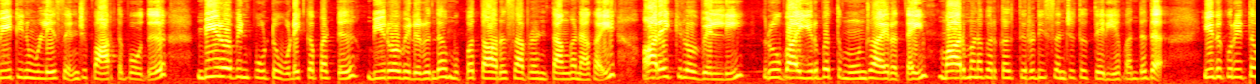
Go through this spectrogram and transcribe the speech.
வீட்டின் உள்ளே சென்று பார்த்தபோது பீரோவின் பூட்டு உடைக்கப்பட்டு பீரோவில் இருந்த முப்பத்தாறு சவரன் தங்க நகை அரை கிலோ வெள்ளி ரூபாய் இருபத்தி மூன்றாயிரத்தை மர்மணவர்கள் திருடி சென்றது தெரிய வந்தது. இதுகுறித்து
